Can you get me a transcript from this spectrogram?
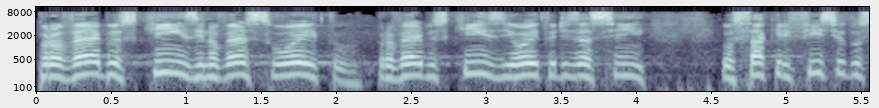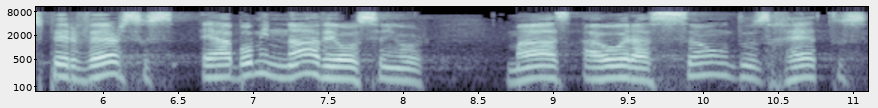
Provérbios 15, no verso 8, Provérbios 15, 8 diz assim: O sacrifício dos perversos é abominável ao Senhor, mas a oração dos retos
